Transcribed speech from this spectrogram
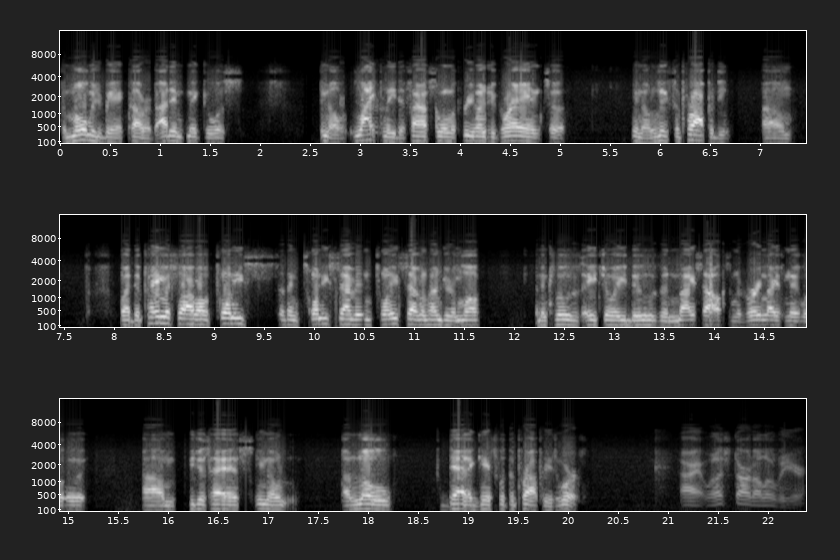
the mortgage being covered. But I didn't think it was, you know, likely to find someone with 300 grand to, you know, lease a property. Um, but the payments are about 20, I think 27, 2700 a month. It includes HOA dues, a nice house in a very nice neighborhood. Um, he just has, you know, a low debt against what the property is worth. All right. Well, let's start all over here.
